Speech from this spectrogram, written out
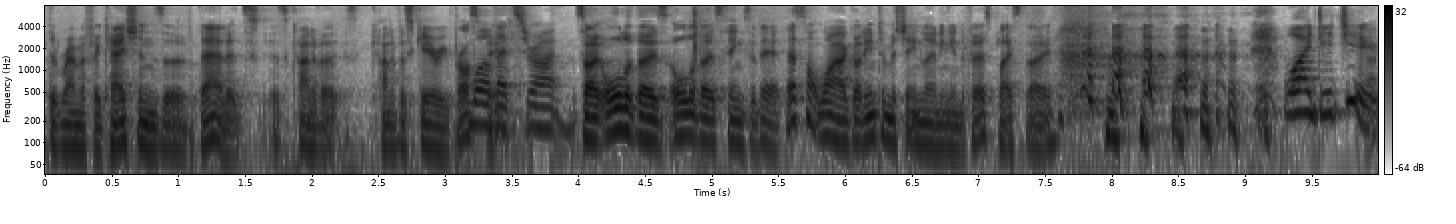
the ramifications of that. It's, it's kind of a kind of a scary prospect. Well, that's right. So all of those all of those things are there. That's not why I got into machine learning in the first place, though. Why did you?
